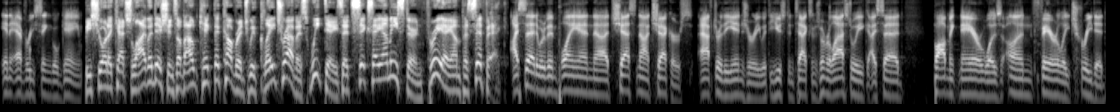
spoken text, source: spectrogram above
in every single game. Be sure to catch live editions of Outkick the coverage with Clay Travis weekdays at 6 a.m. Eastern, 3 a.m. Pacific. I said it would have been playing uh, chess, not checkers, after the injury with the Houston Texans. Remember last week I said Bob McNair was unfairly treated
